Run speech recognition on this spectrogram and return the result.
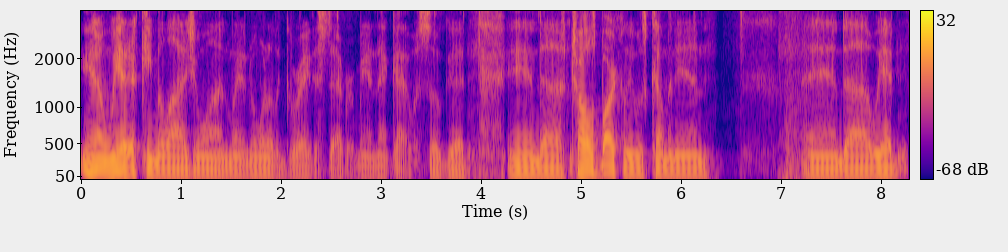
you know we had Hakeem Olajuwon one of the greatest ever man that guy was so good and uh, Charles Barkley was coming in and uh, we had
